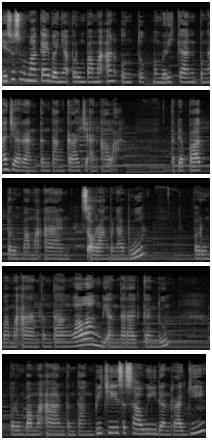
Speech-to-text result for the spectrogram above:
Yesus memakai banyak perumpamaan untuk memberikan pengajaran tentang kerajaan Allah. Terdapat perumpamaan seorang penabur, perumpamaan tentang lalang di antara gandum, perumpamaan tentang biji sesawi dan ragi,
